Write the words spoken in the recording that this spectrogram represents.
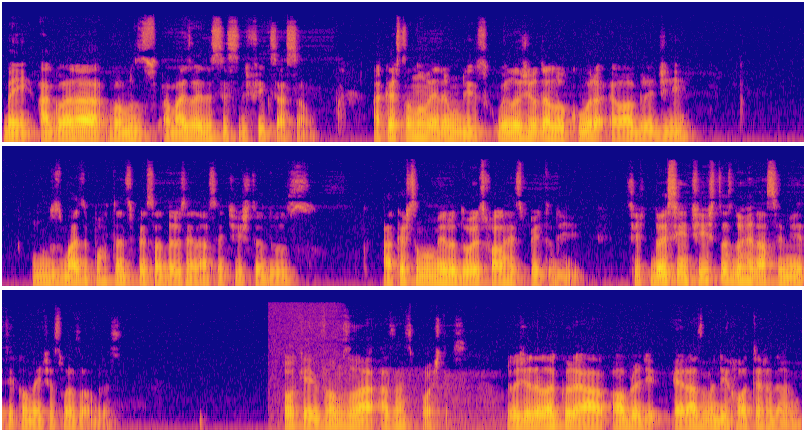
Bem, agora vamos a mais um exercício de fixação. A questão número 1 um diz: O elogio da loucura é obra de um dos mais importantes pensadores renascentistas dos. A questão número 2 fala a respeito de dois cientistas do Renascimento e comente as suas obras. Ok, vamos lá às respostas. O elogio da loucura é a obra de Erasmo de Rotterdam.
